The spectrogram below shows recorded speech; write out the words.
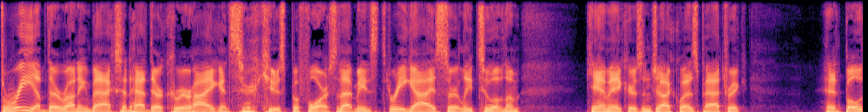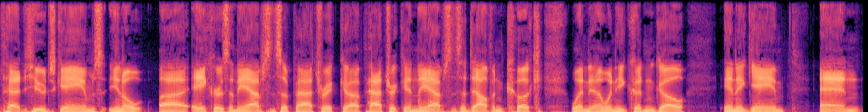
three of their running backs had had their career high against Syracuse before. So that means three guys, certainly two of them, Cam Akers and Jacques Patrick, had both had huge games. You know, uh, Akers in the absence of Patrick, uh, Patrick in the absence of Dalvin Cook when uh, when he couldn't go in a game, and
